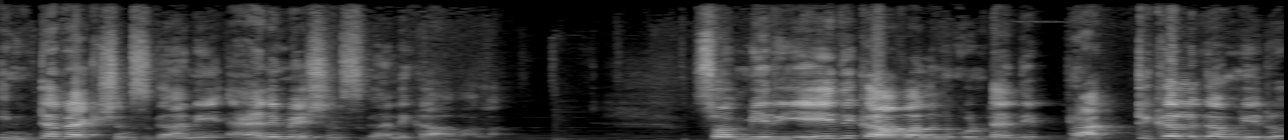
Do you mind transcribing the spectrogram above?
ఇంటరాక్షన్స్ కానీ యానిమేషన్స్ కానీ కావాలా? సో మీరు ఏది కావాలనుకుంటే అది ప్రాక్టికల్గా మీరు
